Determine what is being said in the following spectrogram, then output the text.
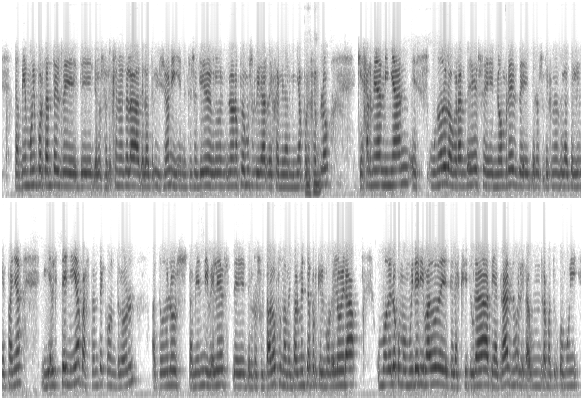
eh, también muy importantes de, de, los orígenes de la, de la televisión y en este sentido no nos podemos olvidar de Jaime Darmiñán, por ejemplo, que Jaime Darmiñán es uno de los grandes eh, nombres de, de, los orígenes de la tele en España y él tenía bastante control a todos los también niveles del resultado, fundamentalmente porque el modelo era un modelo como muy derivado de, la escritura teatral, ¿no? Él era un dramaturgo muy,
